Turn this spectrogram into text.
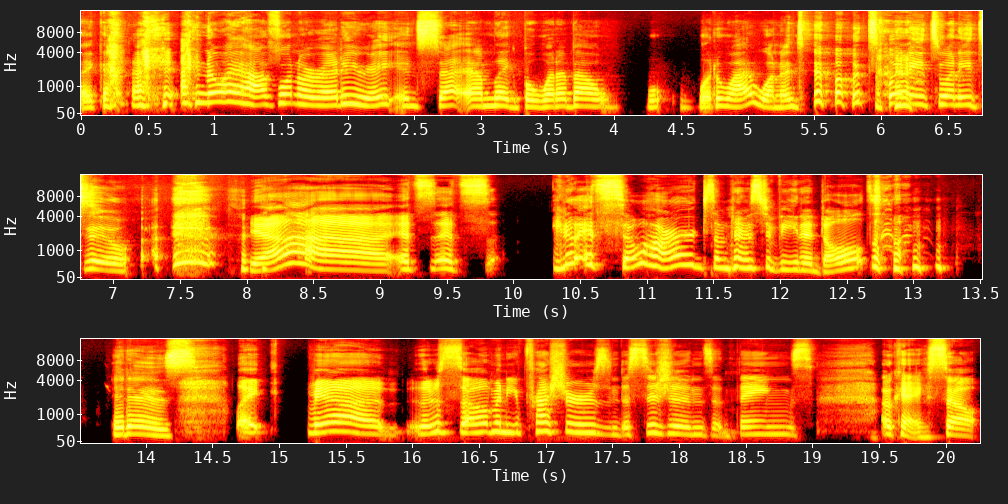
Like I, I know I have one already, right? And set. I'm like, but what about what do I want to do 2022? yeah, it's it's you know, it's so hard sometimes to be an adult. It is. Like, man, there's so many pressures and decisions and things. Okay, so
